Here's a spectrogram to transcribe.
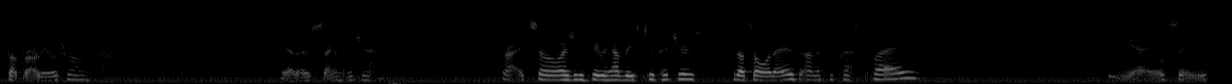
spelled Berlioz wrong. Yeah, there's the second picture. Right, so as you can see, we have these two pictures. That's all it is. And if you press play, yeah, you'll see.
